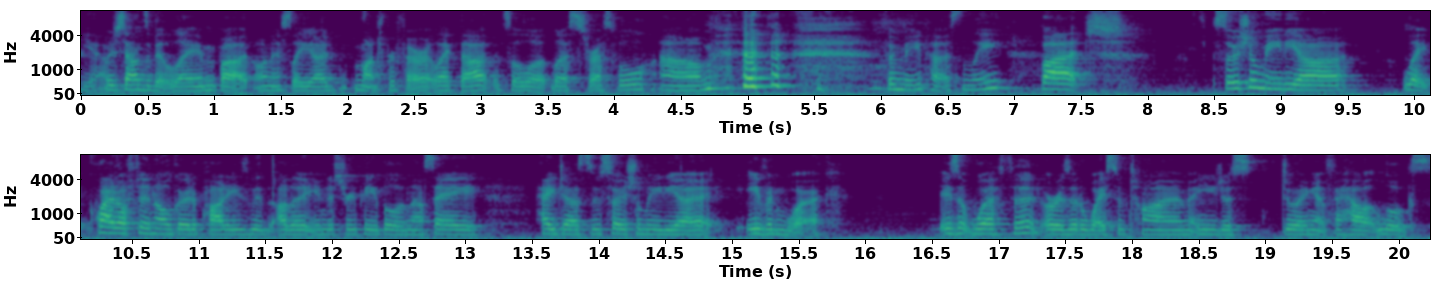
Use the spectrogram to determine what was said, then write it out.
Yeah. which sounds a bit lame, but honestly, I'd much prefer it like that. It's a lot less stressful um, for me personally. But social media, like, quite often I'll go to parties with other industry people and they'll say, Hey, Jazz, does social media even work? is it worth it or is it a waste of time? Are you just doing it for how it looks?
